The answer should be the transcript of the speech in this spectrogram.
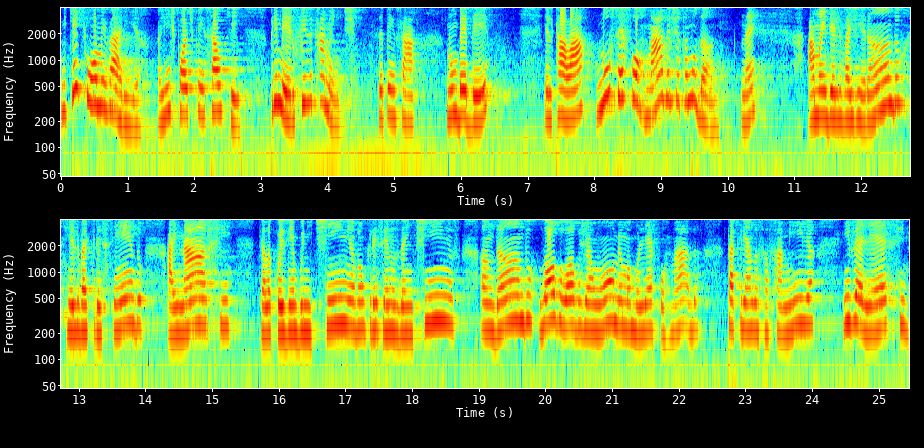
em que, que o homem varia? A gente pode pensar o quê? Primeiro, fisicamente. Você pensar num bebê, ele está lá, no ser formado ele já está mudando, né? A mãe dele vai gerando, ele vai crescendo, aí nasce, aquela coisinha bonitinha, vão crescendo os dentinhos, andando, logo, logo já é um homem, uma mulher formada, está criando a sua família, envelhece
